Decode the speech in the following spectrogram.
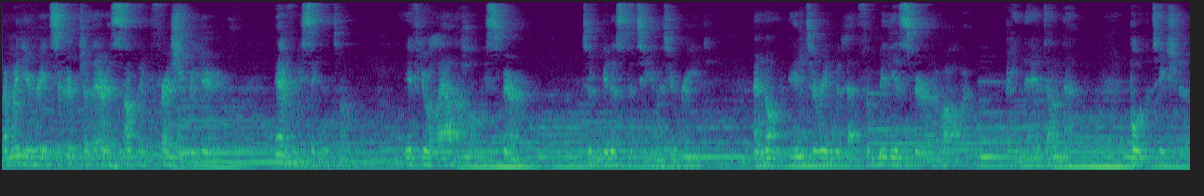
And when you read scripture, there is something fresh for you every single time. If you allow the Holy Spirit to minister to you as you read and not enter in with that familiar spirit of, oh, I've been there, done that, bought the t shirt.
